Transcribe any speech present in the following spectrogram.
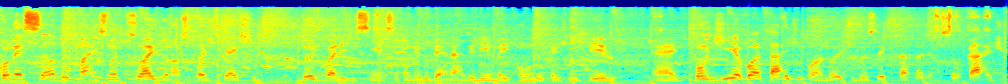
Começando mais um episódio do nosso podcast Dois Goles de Ciência, comigo Bernardo Lima e com o Lucas Ribeiro. É, bom dia, boa tarde, boa noite. Você que está fazendo seu cardio,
